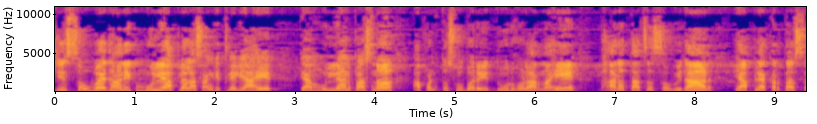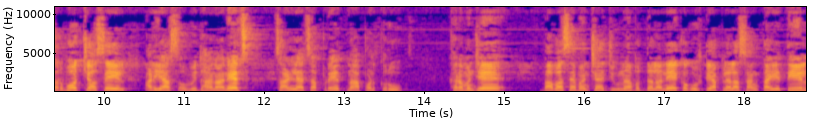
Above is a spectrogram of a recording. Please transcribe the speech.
जी संवैधानिक मूल्य आपल्याला सांगितलेली आहेत त्या मूल्यांपासनं आपण तसुभरी दूर होणार नाही. भारताचं संविधान हे आपल्याकरता सर्वोच्च असेल आणि या संविधानानेच चालण्याचा प्रयत्न आपण करू. खरं म्हणजे बाबासाहेबांच्या जीवनाबद्दल अनेक गोष्टी आपल्याला सांगता येतील.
